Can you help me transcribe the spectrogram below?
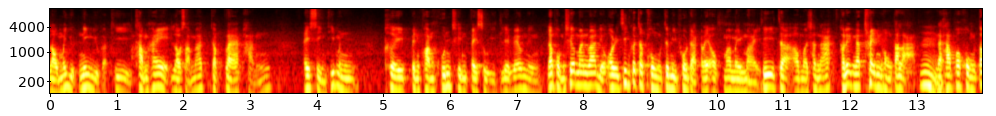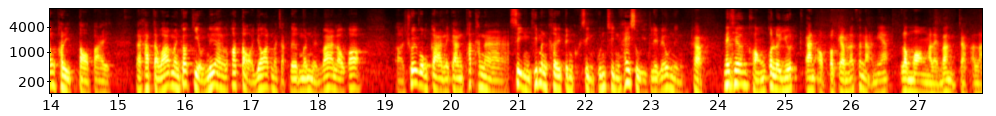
เราไม่หยุดนิ่งอยู่กับที่ทำให้เราสามารถจะแปลผันไอสิ่งที่มัน เคยเป็นความคุ้นชินไปสู่อีกเลเวลหนึ่งแล้วผมเชื่อมั่นว่าเดี๋ยว Origin ก็จะคงจะมี product อะไรออกมาใหม่ ๆ ที่จะเอามาชนะเขาเรียกนะเทรนด์ของตลาดนะครับก็คงต้องผลิตต่อไปนะครับแต่ว่ามันก็เกี่ยวเนื่องแล้วก็ต่อยอดมาจากเดิมมันเหมือนว่าเราก็เอ่อช่วยวงการในการพัฒนาสิ่งที่มันเคยเป็นสิ่งคุ้นชินให้สู่อีกเลเวลหนึ่งครับในเชิงของกลยุทธ์การออกโปรแกรมลักษณะเนี้ยเรามองอะไรบ้างจากอะไร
